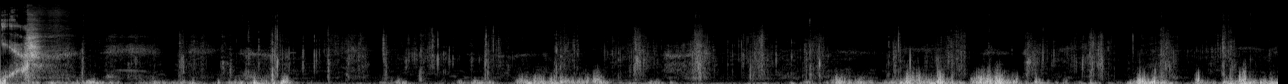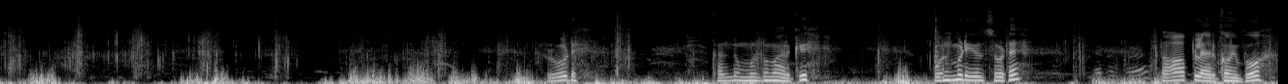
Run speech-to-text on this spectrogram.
கரடு முள்ளுமா இருக்குது பொன்முடி ஹில்ஸோட டாப்பில் இருக்கோம் இப்போது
